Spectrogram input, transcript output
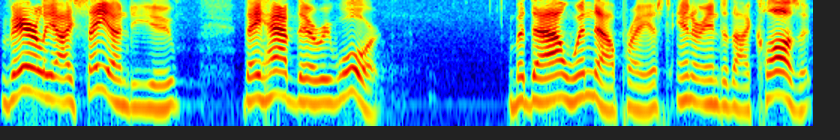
Verily I say unto you, they have their reward. But thou, when thou prayest, enter into thy closet,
